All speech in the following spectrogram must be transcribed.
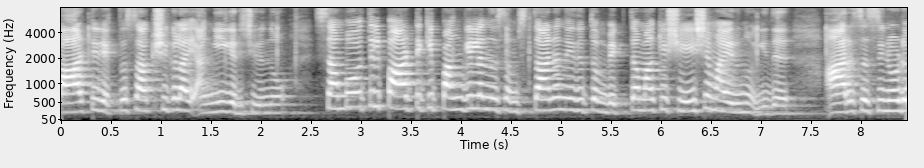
പാർട്ടി രക്തസാക്ഷികളായി അംഗീകരിച്ചിരുന്നു. സംഭവത്തിൽ പാർട്ടിക്ക് പങ്കില്ലെന്ന് സംസ്ഥാന നേതൃത്വം വ്യക്തമാക്കിയ ശേഷമായിരുന്നു ഇത്. ആർ എസ് എസിനോട്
